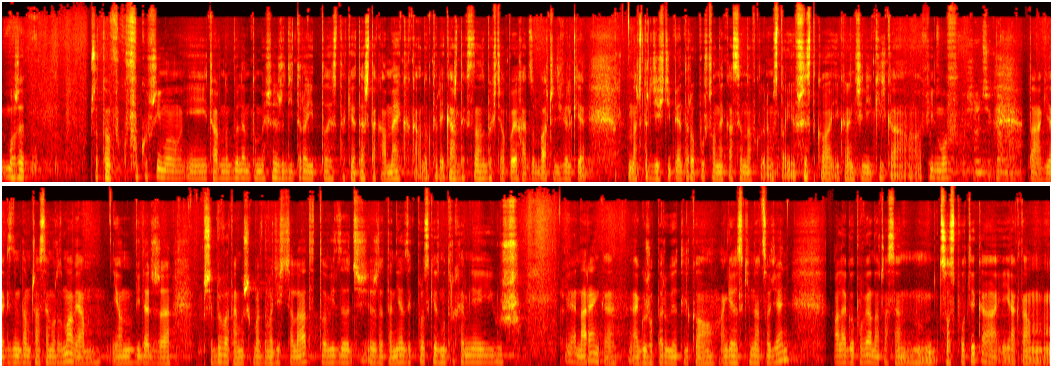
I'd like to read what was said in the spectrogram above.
może przed tą Fuk- Fukushimą i Czarnobylem, to myślę, że Detroit to jest takie, też taka mekka, do której każdy z nas by chciał pojechać, zobaczyć wielkie na 40 piętr opuszczone kasyno, w którym stoi wszystko i kręcili kilka filmów. Tak, jak z nim tam czasem rozmawiam i on widać, że przebywa tam już chyba z 20 lat, to widać, że ten język polski jest mu trochę mniej już nie, na rękę, jak już operuje tylko angielskim na co dzień, ale jak opowiada czasem, co spotyka i jak tam,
